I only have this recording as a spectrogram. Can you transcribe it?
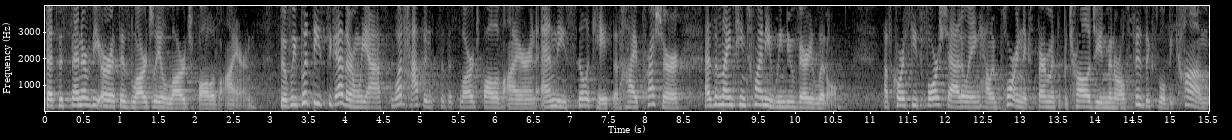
that the center of the Earth is largely a large ball of iron. So if we put these together and we ask what happens to this large ball of iron and these silicates at high pressure, as of 1920, we knew very little. Of course, he's foreshadowing how important experimental petrology and mineral physics will become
